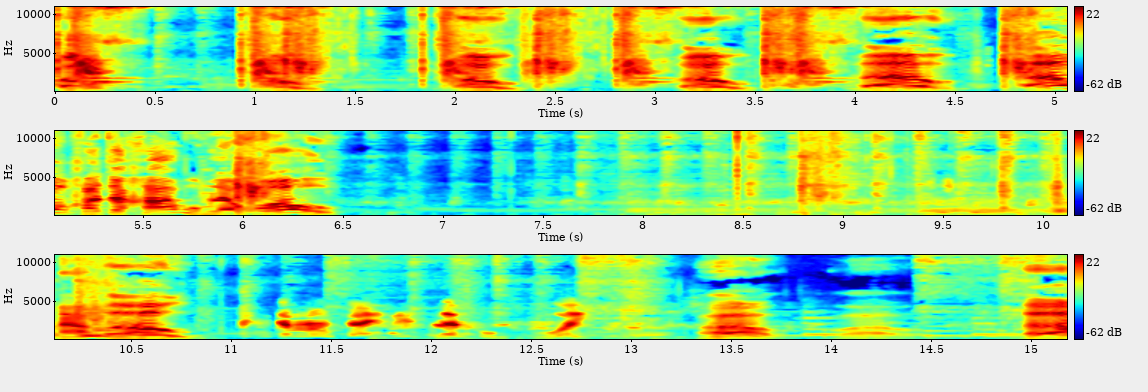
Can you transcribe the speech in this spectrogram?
โอ้ โอ้ โอ้ โอ้ โอ้ โอ้เขาจะฆ่าผมแล้ว โอ้อะโอ้เป็นกำลัง ใจให้เพื่อนผมด้วยอ้าวว้าวเอ้า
